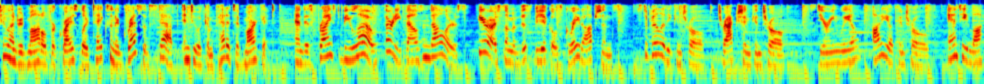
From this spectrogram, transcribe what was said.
200 model for Chrysler takes an aggressive step into a competitive market and is priced below $30,000. Here are some of this vehicle's great options. Stability control, traction control, steering wheel, audio controls, anti-lock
